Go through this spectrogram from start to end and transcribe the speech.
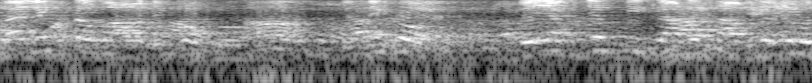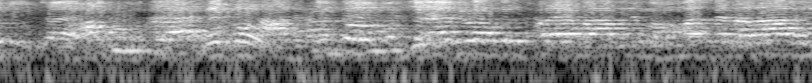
میں لکھتا ہوں لکھو لکھو بے یکجس کی قیادت آپ نے جو جھوٹا ہے۔ دیکھو محمد بن علاج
